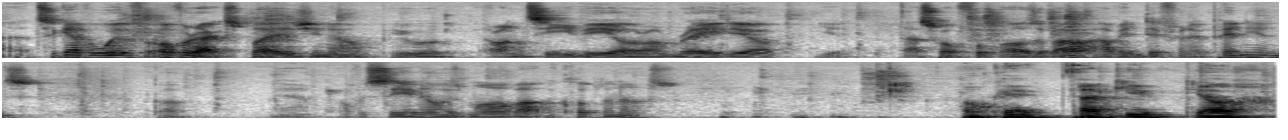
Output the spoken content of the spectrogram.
uh, together with other ex-players, you know, who are on TV or on radio. Yeah, that's what football's about, having different opinions. But yeah, obviously he knows more about the club than us. Okay, thank you. Diolch.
